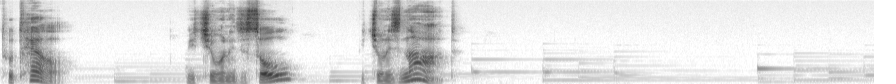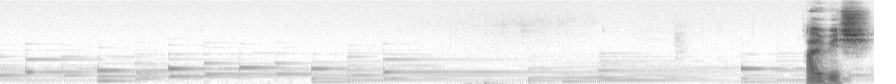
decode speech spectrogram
to tell which one is soul, which one is not. I wish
